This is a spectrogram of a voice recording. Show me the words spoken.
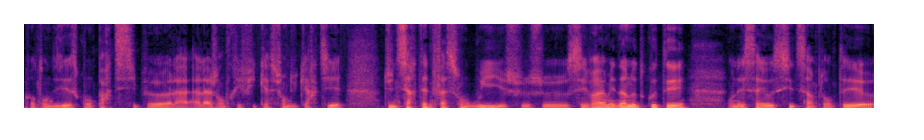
quand on disait est-ce qu'on participe à la, à la, gentrification du quartier, d'une certaine façon, oui, je, je, c'est vrai. Mais d'un autre côté, on essaye aussi de s'implanter. Euh, euh,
